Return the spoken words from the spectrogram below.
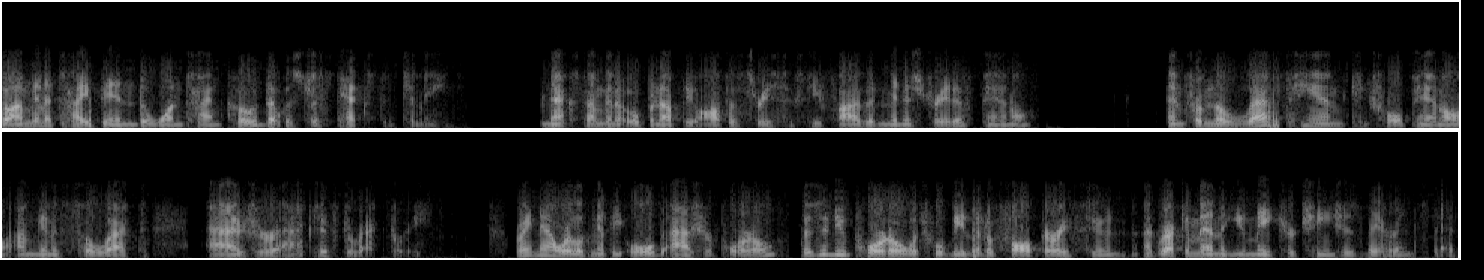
So I'm going to type in the one-time code that was just texted to me. Next, I'm going to open up the Office 365 Administrative panel. And from the left-hand control panel, I'm going to select Azure Active Directory. Right now we're looking at the old Azure portal. There's a new portal which will be the default very soon. I'd recommend that you make your changes there instead.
